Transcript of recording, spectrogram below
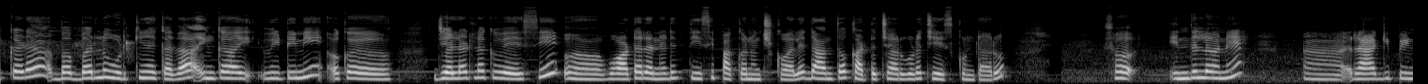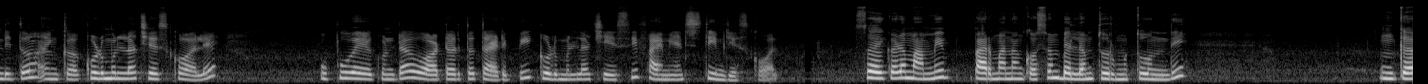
ఇక్కడ బొబ్బర్లు ఉడికినాయి కదా ఇంకా వీటిని ఒక జల్లట్లకు వేసి వాటర్ అనేది తీసి పక్కన ఉంచుకోవాలి దాంతో కట్టుచారు కూడా చేసుకుంటారు. సో ఇందులోనే రాగి పిండితో ఇంకా కుడుముల్లా చేసుకోవాలి. ఉప్పు వేయకుండా వాటర్తో తడిపి కుడుముల్లా చేసి ఫైవ్ మినిట్స్ స్టీమ్ చేసుకోవాలి. సో ఇక్కడ మమ్మీ పరమాన్నం కోసం బెల్లం తురుముతూ ఉంది. ఇంకా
